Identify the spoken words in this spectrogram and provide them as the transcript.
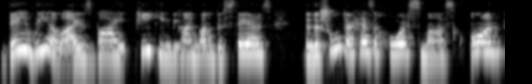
they realize by peeking behind one of the stairs that the shooter has a horse mask on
